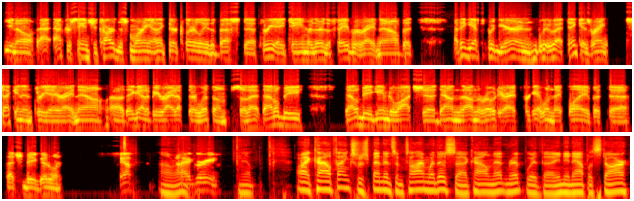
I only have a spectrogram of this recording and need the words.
you know, a- after seeing Chatard this morning, I think they're clearly the best uh, 3A team, or they're the favorite right now. But I think you have to put Guerin, who I think is ranked second in 3A right now. Uh, they got to be right up there with them. So that that'll be that'll be a game to watch uh, down down the road here. I forget when they play, but uh, that should be a good one. Yep. All right. I agree. Yep. All right, Kyle. Thanks for spending some time with us. Uh, Kyle Neddenriep with uh, Indianapolis Star.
